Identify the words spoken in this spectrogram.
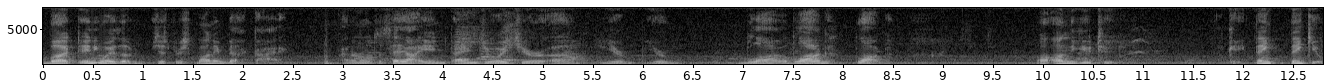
But anyways, I'm just responding back. I I don't know what to say. I I enjoyed your your your blog blog blog o- on the YouTube. Okay. Thank thank you.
